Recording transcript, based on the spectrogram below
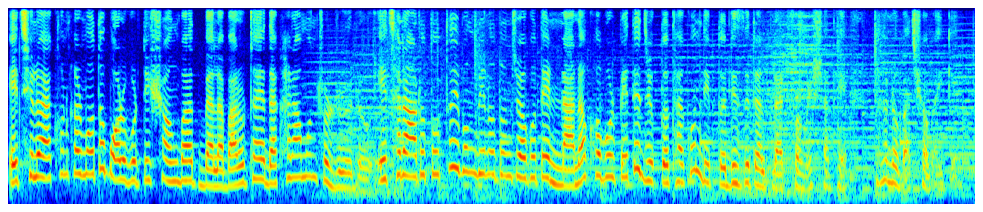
এ ছিল এখনকার মতো, পরবর্তী সংবাদ বেলা বারোটায় দেখার আমন্ত্রণ রইল। এছাড়া আরও তথ্য এবং বিনোদন জগতের নানা খবর পেতে যুক্ত থাকুন দীপ্ত ডিজিটাল প্ল্যাটফর্মের সাথে। ধন্যবাদ সবাইকে।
